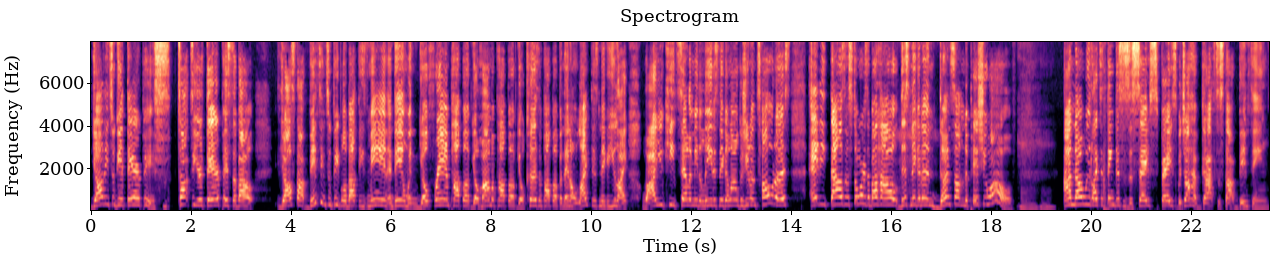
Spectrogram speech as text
Y'all need to get therapists. Talk to your therapist about y'all stop venting to people about these men and then when your friend pop up your mama pop up your cousin pop up and they don't like this nigga you like why you keep telling me to leave this nigga alone because you done told us 80,000 stories about how this nigga done done something to piss you off mm-hmm. I know we like to think this is a safe space but y'all have got to stop venting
